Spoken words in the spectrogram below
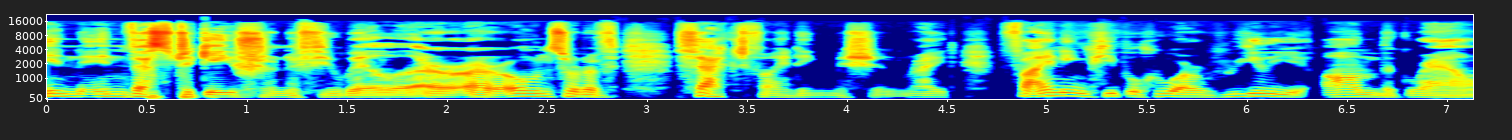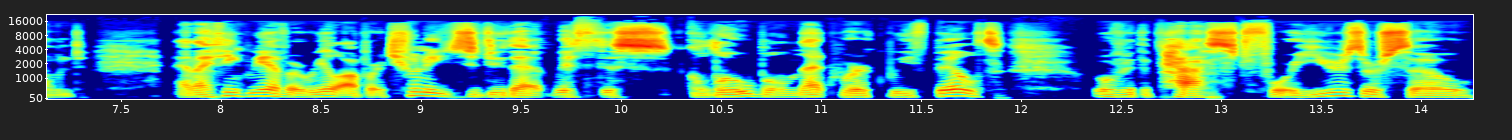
in investigation if you will our, our own sort of fact-finding mission right finding people who are really on the ground and i think we have a real opportunity to do that with this global network we've built over the past four years or so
